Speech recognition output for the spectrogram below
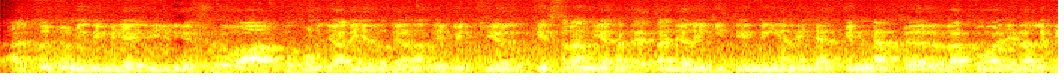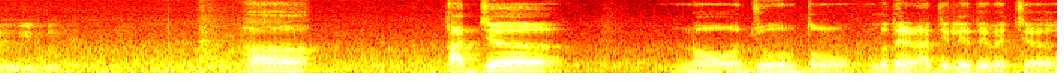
ਅੱਜ ਤੋਂ ਝੋਨੇ ਦੀ ਬਿਜਾਈ ਦੀ ਜਿਹੜੀ ਸ਼ੁਰੂਆਤ ਹੋਣ ਜਾ ਰਹੀ ਹੈ ਲੁਧਿਆਣਾ ਦੇ ਵਿੱਚ ਕਿਸ ਤਰ੍ਹਾਂ ਦੀਆਂ ਹਦਾਇਤਾਂ ਜਾਰੀ ਕੀਤੀਆਂ ਗਈਆਂ ਨੇ ਜਾਂ ਕਿੰਨਾ ਕੁ ਰਕਬਾ ਜਿਹੜਾ ਲੱਗਣ ਦੀ ਉਮੀਦ ਹੈ? ਅ, ਅੱਜ 9 ਜੂਨ ਤੋਂ ਲੁਧਿਆਣਾ ਜ਼ਿਲ੍ਹੇ ਦੇ ਵਿੱਚ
